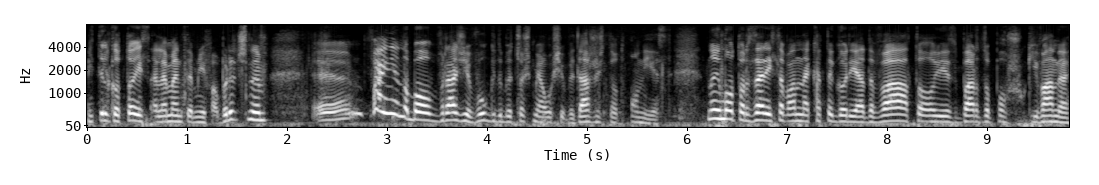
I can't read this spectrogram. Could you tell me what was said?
I tylko to jest elementem niefabrycznym. E, Fajnie, no bo w razie W, gdyby coś miało się wydarzyć, no to on jest. No i motor zarejestrowany na kategoria 2 to jest bardzo poszukiwany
